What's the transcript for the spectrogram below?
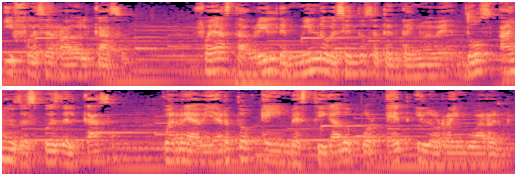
y fue cerrado el caso. Fue hasta abril de 1979, dos años después del caso, fue reabierto e investigado por Ed y Lorraine Warren.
